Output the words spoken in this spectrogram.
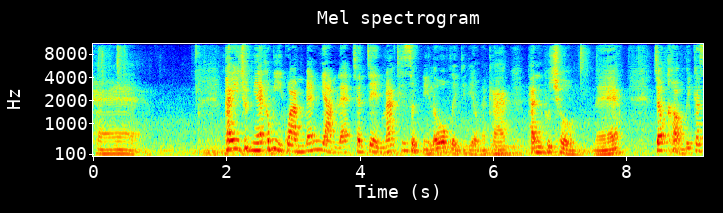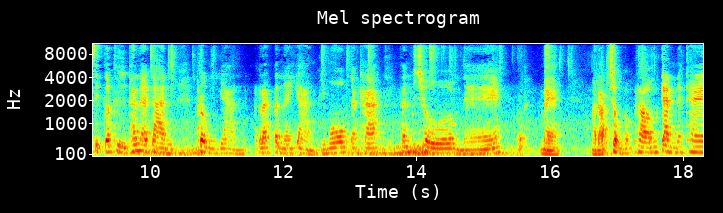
ค่ะไพ่ชุดนี้เขามีความแม่นยำและชัดเจนมากที่สุดในโลกเลยทีเดียวนะคะ ท่านผู้ชมนะเจ้าของลิขสิทธิ์ก็คือท่านอาจารย์พรหมยานรัตนยานพิโมกนะคะ ท่านผู้ชมนะแหม มารับชมพร้อมๆกันนะคะ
